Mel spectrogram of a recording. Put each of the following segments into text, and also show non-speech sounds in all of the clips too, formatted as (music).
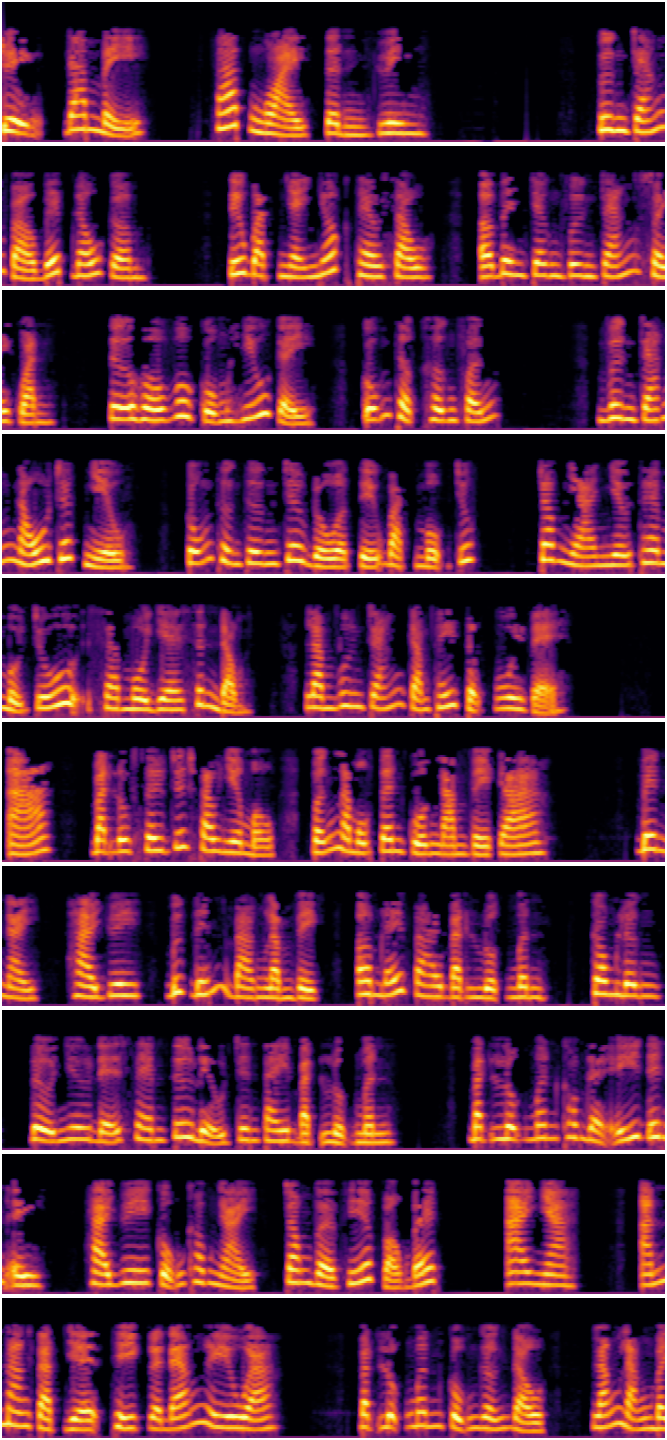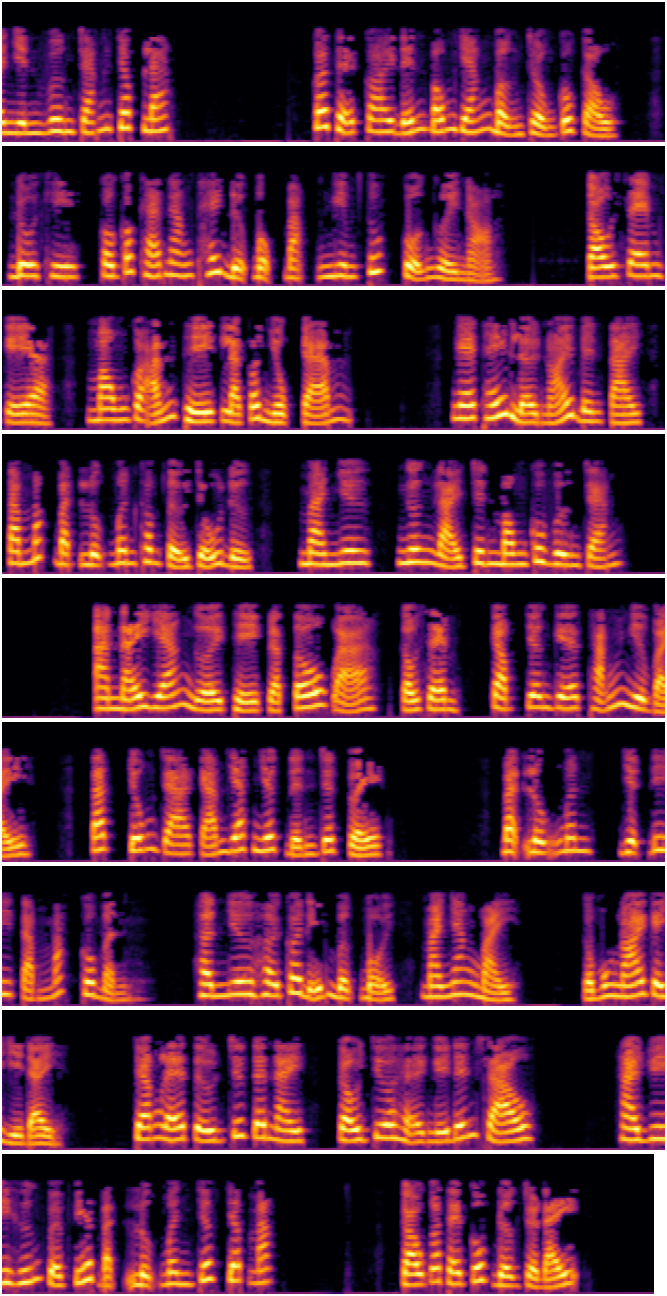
Truyện đam mỹ, Pháp ngoại tình duyên. Vương Trắng vào bếp nấu cơm. Tiểu Bạch nhảy nhót theo sau, ở bên chân Vương Trắng xoay quanh, tự hồ vô cùng hiếu kỵ, cũng thật hưng phấn. Vương Trắng nấu rất nhiều, cũng thường thường trêu đùa Tiểu Bạch một chút. Trong nhà nhiều thêm một chú Samoye sinh động, làm Vương Trắng cảm thấy thật vui vẻ. À, Bạch luật sư trước sau như một, vẫn là một tên cuồng làm việc à. Bên này, Hà Duy bước đến bàn làm việc, ôm lấy vai Bạch Luật Minh, cong lưng, tựa như để xem tư liệu trên tay Bạch Luật Minh. Bạch Luật Minh không để ý đến y, Hà Duy cũng không ngại, trông về phía vọng bếp. Ai nha, ảnh mang tạp về thiệt là đáng yêu à. Bạch Luật Minh cũng ngẩng đầu, lắng lặng mà nhìn Vương Trắng chốc lát. Có thể coi đến bóng dáng bận rộn của cậu, đôi khi còn có khả năng thấy được một mặt nghiêm túc của người nọ. Cậu xem kìa, mong có ảnh thiệt là có nhục cảm. Nghe thấy lời nói bên tai, tầm mắt bạch luật minh không tự chủ được, mà như ngưng lại trên mông của vương trắng. Anh ấy dáng người thiệt là tốt ạ, cậu xem, cặp chân kia thẳng như vậy, tách chúng ta cảm giác nhất định rất tuyệt. Bạch luật minh dịch đi tầm mắt của mình, hình như hơi có điểm bực bội mà nhăn mày. Cậu muốn nói cái gì đây? Chẳng lẽ từ trước đến nay cậu chưa hề nghĩ đến sao? Hà Duy hướng về phía Bạch Luật Minh chớp chớp mắt. Cậu có thể cút được rồi đấy.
